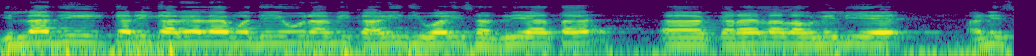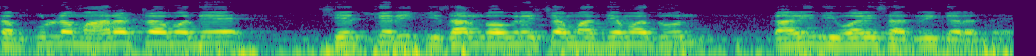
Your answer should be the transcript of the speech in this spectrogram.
जिल्हाधिकारी कार्यालयामध्ये येऊन आम्ही काळी दिवाळी साजरी आता करायला लावलेली आहे. आणि संपूर्ण महाराष्ट्रामध्ये शेतकरी किसान काँग्रेसच्या माध्यमातून काळी दिवाळी साजरी करत आहे.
